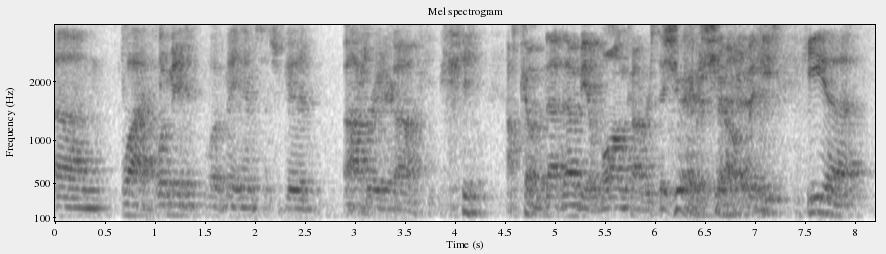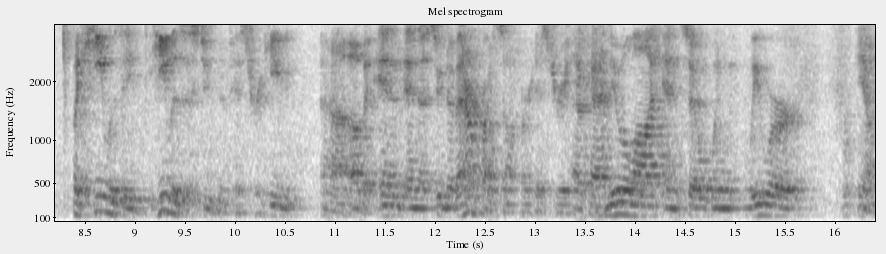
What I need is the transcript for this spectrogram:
Um, Why? What made what made him such a good operator? uh, I'll come. That that would be a long conversation. Sure, itself, sure. But he he uh, but he was a he was a student of history. He uh, of and, and a student of enterprise software history. Okay. Knew a lot, and so when we were you know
